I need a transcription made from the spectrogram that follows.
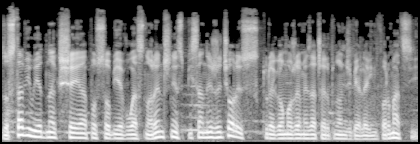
Zostawił jednak Sieja po sobie własnoręcznie spisany życiorys, z którego możemy zaczerpnąć wiele informacji.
